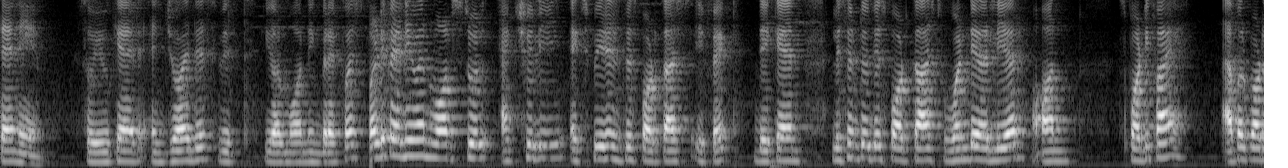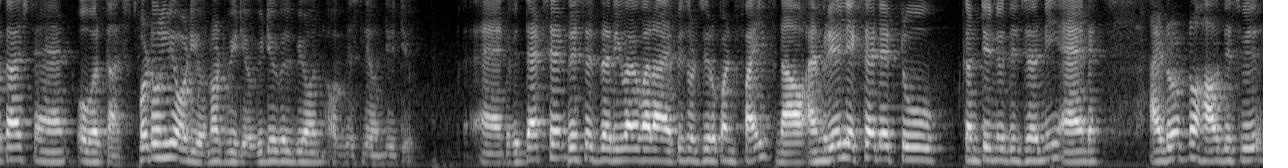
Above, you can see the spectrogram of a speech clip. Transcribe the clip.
10 a.m so you can enjoy this with your morning breakfast. But if anyone wants to actually experience this podcast effect they can listen to this podcast one day earlier on spotify apple podcast and overcast but only audio not video video will be on obviously on youtube and with that said, this is the Revivala episode 0.5. Now, I'm really excited to continue this journey, and I don't know how this will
